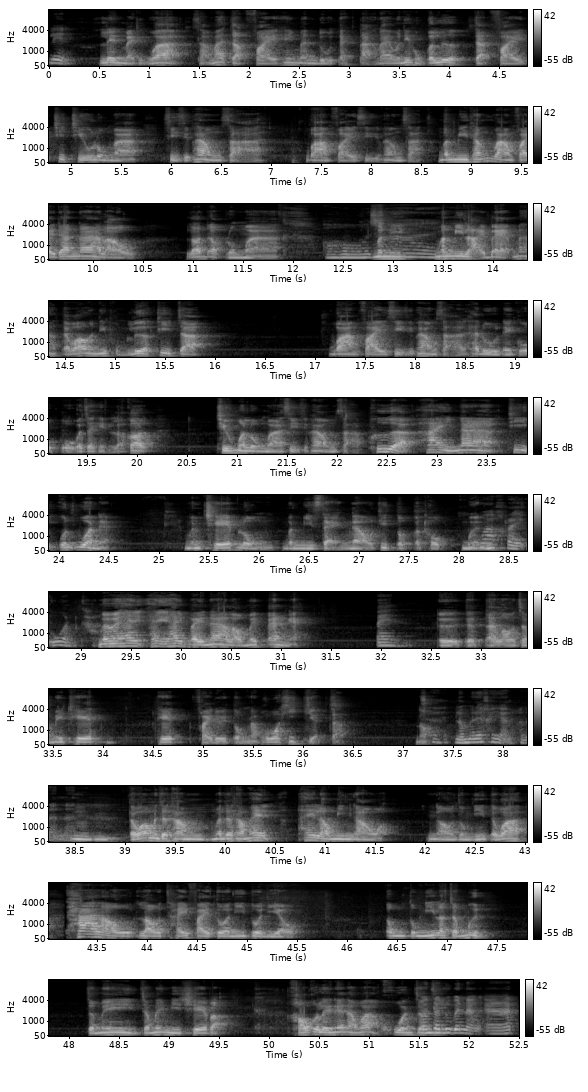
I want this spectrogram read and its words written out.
เล่นเล่นหมายถึงว่าสามารถจัดไฟให้มันดูแตกต่างได้ วันนี้ผมก็เลือกจัดไฟที่ทิ้วลงมา 45 องศา วางไฟ 45 องศา มันมีทั้งวางไฟด้านหน้าเราแล้วดับลงมาอ๋อมันมีใช่มันมีหลายแบบมาก แต่ว่าวันนี้ผมเลือกที่จะวางไฟ 45 องศา ถ้าดูในโกโปรก็จะเห็น แล้วก็ชิวมาลงมา 45 องศา เพื่อให้หน้าที่อ้วนๆเนี่ย มันเชฟลง มันมีแสงเงาที่ตกกระทบเหมือนว่าใครอ้วนค่ะ ไม่ไม่ให้ให้ให้ใบหน้าเราไม่แป้นไง แป้น เออ แต่แต่เราจะไม่เทสเทสไฟโดยตรงนะ เพราะว่าขี้เกียจจับเนาะใช่เราไม่ได้ขยันขนาดนั้นอืมอืมแต่ว่ามันจะทำมันจะทำให้ให้เรามีเงาอะเงาตรงนี้ แต่ว่าถ้าเราเราใช้ไฟตัวนี้ตัวเดียว ตรงตรงนี้เราจะมืด จะไม่จะไม่มีเชฟอะเขาก็เลยแนะนำว่าควรจะมันจะมีดูเป็นหนังอาร์ต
